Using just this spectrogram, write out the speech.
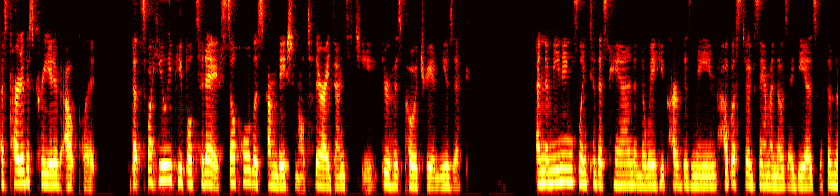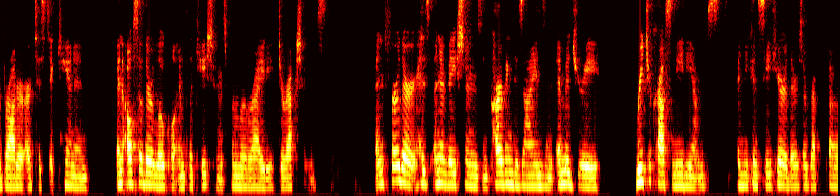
as part of his creative output that Swahili people today still hold as foundational to their identity through his poetry and music. And the meanings linked to this hand and the way he carved his name help us to examine those ideas within the broader artistic canon and also their local implications from a variety of directions. And further, his innovations in carving designs and imagery reach across mediums. And you can see here, there's a, rep, a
